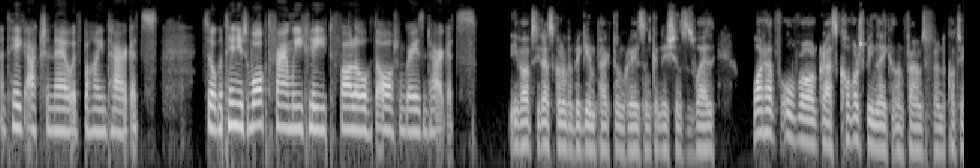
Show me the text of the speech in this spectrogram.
and take action now if behind targets. So continue to walk the farm weekly to follow the autumn grazing targets. Obviously that's going to have a big impact on grazing conditions as well. What have overall grass covers been like on farms around the country?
